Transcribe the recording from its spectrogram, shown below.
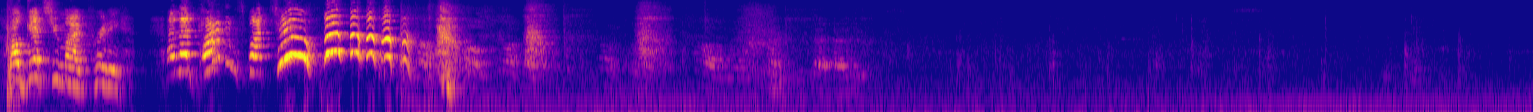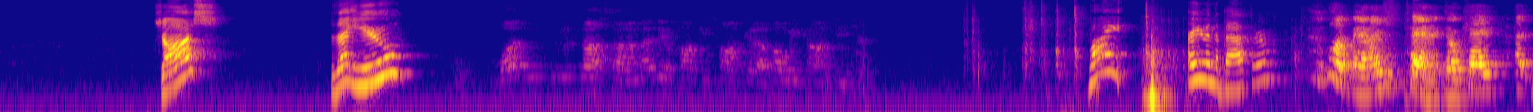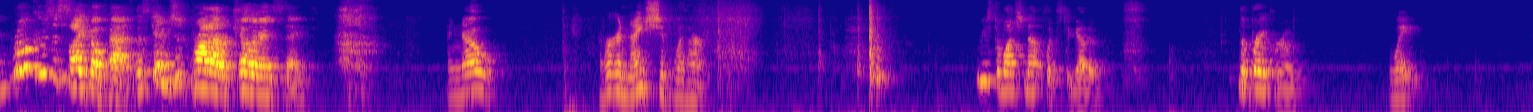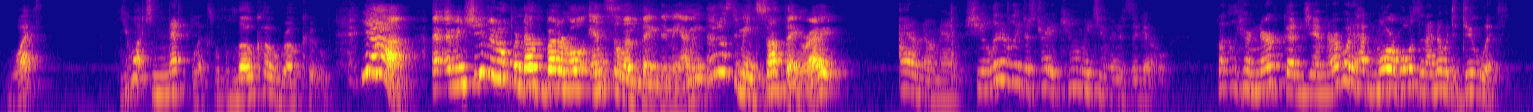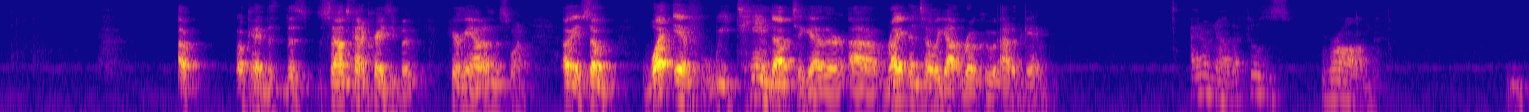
I'll get you, my pretty. And that parking spot, too! Josh? Is that you? What? No, son, I'm that new honky tonk uh, home econ teacher. Why? Are you in the bathroom? Look, man, I just panicked, okay? Uh, Roku's a psychopath. This game just brought out her killer instinct. I know. I work a night shift with her. We used to watch Netflix together. In the break room. Wait. What? You watch Netflix with Loco Roku. Yeah! I, I mean, she even opened up about her whole insulin thing to me. I mean, that has to mean something, right? I don't know, man. She literally just tried to kill me two minutes ago. Luckily, her Nerf gun jammed, or I would have had more holes than I know what to do with. Oh, okay, this, this sounds kind of crazy, but hear me out on this one. Okay, so what if we teamed up together uh, right until we got Roku out of the game? I don't know. That feels wrong.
